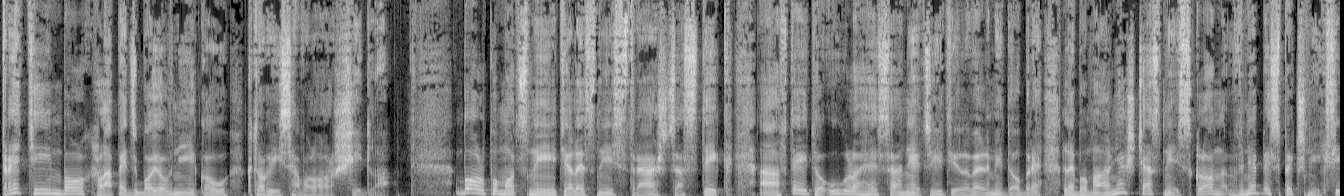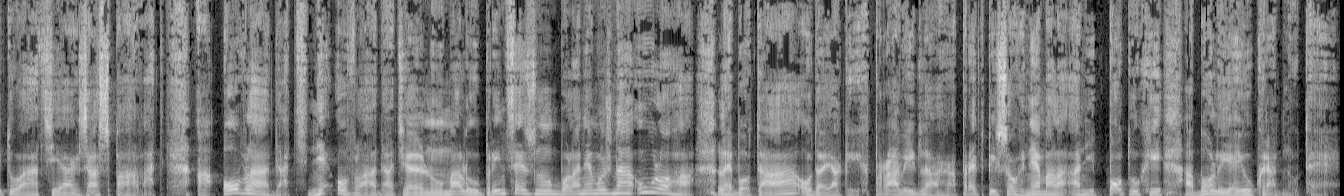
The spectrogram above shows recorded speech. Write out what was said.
Tretím bol chlapec bojovníkov, ktorý sa volal Šidlo. Bol pomocný telesný strážca styk a v tejto úlohe sa necítil veľmi dobre, lebo mal nešťastný sklon v nebezpečných situáciách zaspávať a ovládať neovládateľnú malú princeznú bola nemožná úloha, lebo tá o dajakých pravidlách a predpisoch nemala ani potuchy a boli jej ukradnuté.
